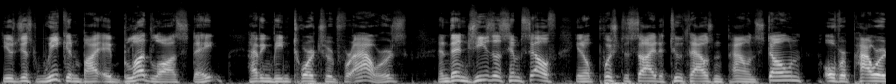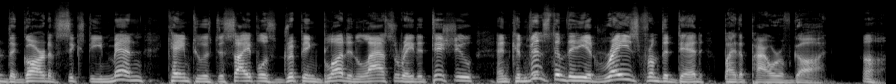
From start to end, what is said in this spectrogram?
He was just weakened by a blood loss state, having been tortured for hours. And then Jesus himself, you know, pushed aside a 2,000 pound stone, overpowered the guard of 16 men, came to his disciples dripping blood and lacerated tissue, and convinced them that he had raised from the dead by the power of God. Huh.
